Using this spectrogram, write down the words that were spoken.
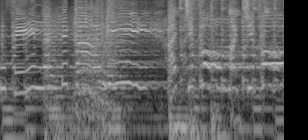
पे लटकाई। अचको मचको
